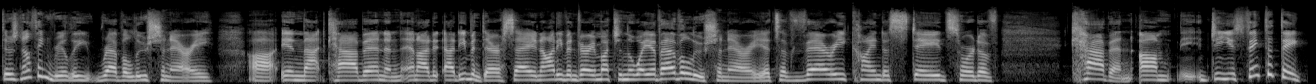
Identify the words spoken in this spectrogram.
there's nothing really revolutionary uh, in that cabin, and, and I'd, I'd even dare say not even very much in the way of evolutionary. It's a very kind of staid sort of cabin. Um, do you think that they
